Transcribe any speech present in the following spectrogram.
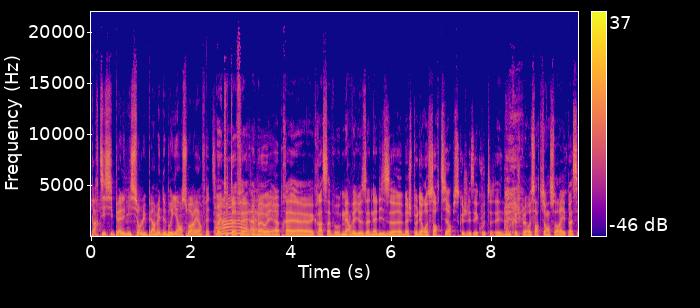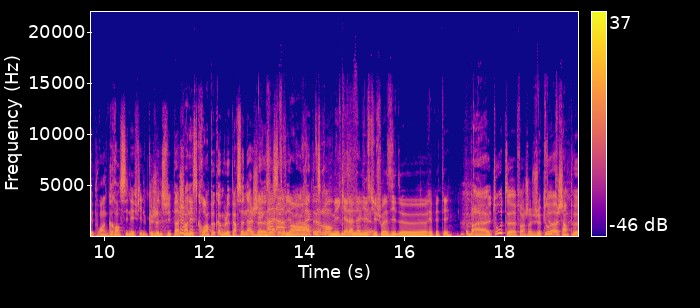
participer à l'émission lui permet de briller en soirée, en fait. Oui, tout à Ah, fait. bah Ah bah oui. ouais. Après, euh, grâce à vos merveilleuses analyses, euh, bah, je peux les ressortir puisque je les écoute et donc je peux les ressortir en soirée et passer pour un grand cinéphile que je ne suis pas. Je suis un escroc, un peu comme le personnage euh, de ce film. un grand Exactement. escroc. Mais quelle analyse tu choisis de répéter? Bah toutes. Enfin, je, je pioche un peu,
